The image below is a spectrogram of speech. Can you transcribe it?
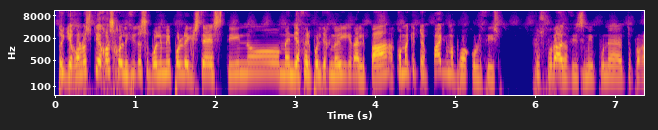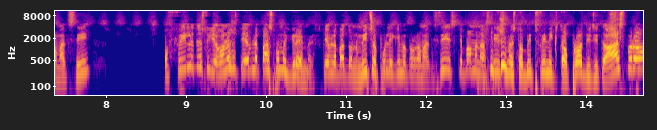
το γεγονός ότι έχω ασχοληθεί τόσο πολύ με υπολογιστές, στήνω, με ενδιαφέρει πολύ η τεχνολογία κτλ. Ακόμα και το επάγγελμα που ακολουθείς, που σπουδάζω αυτή τη στιγμή που είναι του προγραμματιστή, οφείλεται στο γεγονός ότι έβλεπα, ας πούμε, Γκρέμερς. Και έβλεπα τον Μίτσο που λέει και είμαι προγραμματιστής και πάμε να στήσουμε στο Bitfinic το Prodigy το άσπρο,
